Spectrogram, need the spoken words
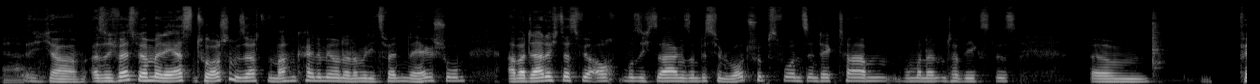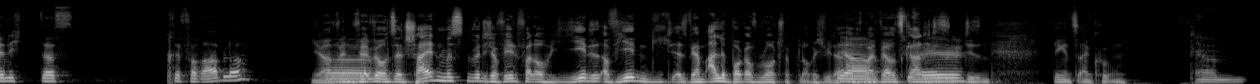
Ja. ja, also ich weiß, wir haben bei der ersten Tour auch schon gesagt, wir machen keine mehr und dann haben wir die zweite hinterhergeschoben. Aber dadurch, dass wir auch, muss ich sagen, so ein bisschen Roadtrips für uns entdeckt haben, wo man dann unterwegs ist, ähm, fände ich das präferabler. Ja, Äh. wenn, wenn wir uns entscheiden müssten, würde ich auf jeden Fall auch jede, auf jeden, also wir haben alle Bock auf einen Roadtrip, glaube ich, wieder. Ja, auch weil wir uns gerade diesen, diesen Dingens angucken. Ähm,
